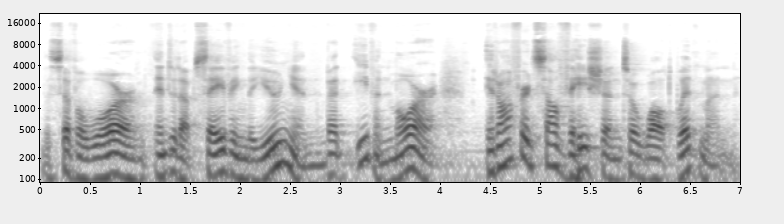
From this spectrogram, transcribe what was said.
The Civil War ended up saving the Union, but even more, it offered salvation to Walt Whitman.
